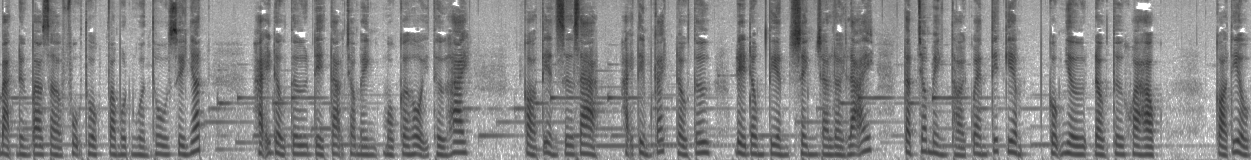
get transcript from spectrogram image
Bạn đừng bao giờ phụ thuộc vào một nguồn thu duy nhất. Hãy đầu tư để tạo cho mình một cơ hội thứ hai. Có tiền dư giả, hãy tìm cách đầu tư để đồng tiền sinh ra lời lãi, tập cho mình thói quen tiết kiệm cũng như đầu tư khoa học. Có điều,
